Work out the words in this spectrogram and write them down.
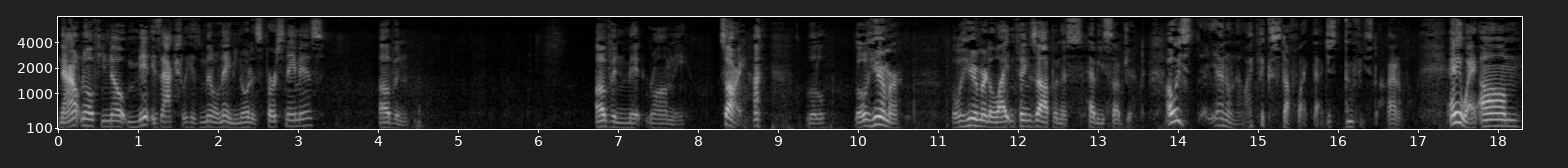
Now, I don't know if you know, Mitt is actually his middle name. You know what his first name is? Oven. Oven Mitt Romney. Sorry, little little humor, little humor to lighten things up on this heavy subject. Always, I don't know. I think stuff like that, just goofy stuff. I don't know. Anyway, um,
